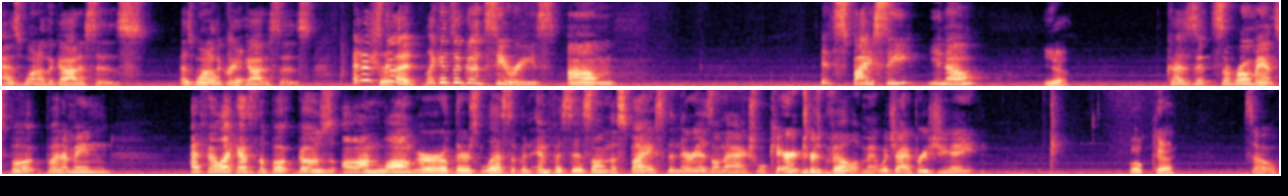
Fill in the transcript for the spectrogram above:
as one of the goddesses as one of the greek goddesses and it's Sure. good like it's a good series um it's spicy you know Yeah. because it's a romance book, but I mean, I feel like as the book goes on longer, there's less of an emphasis on the spice than there is on the actual character development, which I appreciate. Okay. So,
